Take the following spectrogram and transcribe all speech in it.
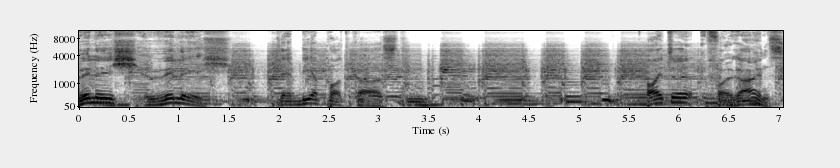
Willig, willig, der Bierpodcast. Heute Folge 1.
